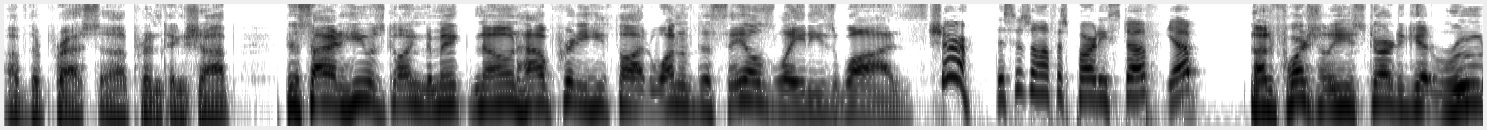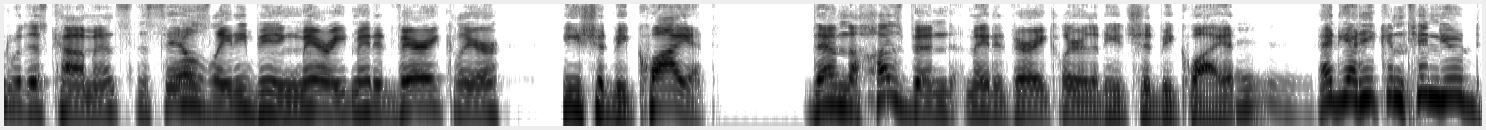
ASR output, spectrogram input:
of the press uh, printing shop decided he was going to make known how pretty he thought one of the sales ladies was. Sure. This is office party stuff. Yep. Unfortunately, he started to get rude with his comments. The sales lady, being married, made it very clear he should be quiet. Then the husband made it very clear that he should be quiet. And yet he continued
